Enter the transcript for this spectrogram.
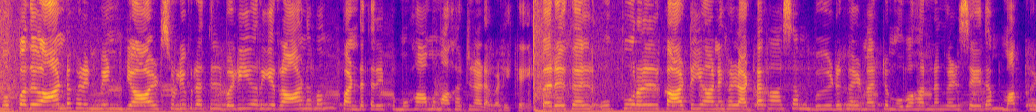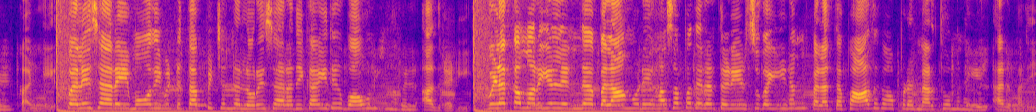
முப்பது ஆண்டுகளின் பின் யாழ் சுழிபுரத்தில் வெளியேறிய ராணுவம் பண்டத்தரிப்பு முகாமும் அகற்ற நடவடிக்கை. பெருகல் உப்புரல் காட்டு யானைகள் அட்டகாசம் வீடுகள் மற்றும் உபகரணங்கள் சேதம் மக்கள் கண்ணீர். பெலிசாரை மோதிவிட்டு தப்பிச் சென்ற லொரிசாரதி கைது வவுனியாவில் அதிரடி. விளக்கமறியல் இருந்த பலாங்குடை ஹசபதிரர் திடீர் சுகையினம் பலத்த பாதுகாப்புடன் மருத்துவமனையில் அனுமதி.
